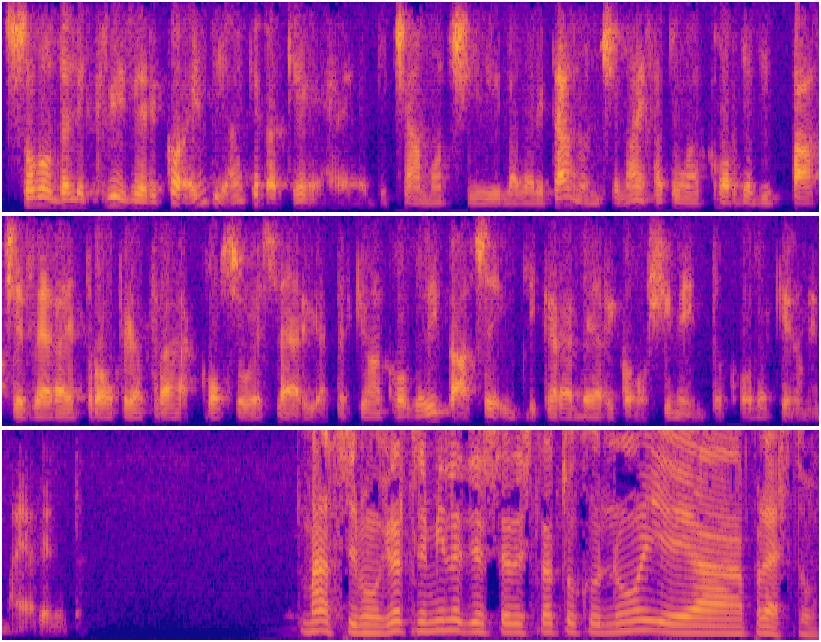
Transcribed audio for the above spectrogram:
sono delle crisi ricorrenti anche perché, eh, diciamoci la verità, non c'è mai stato un accordo di pace vera e propria tra Kosovo e Serbia, perché un accordo di pace implicherebbe il riconoscimento, cosa che non è mai avvenuta. Massimo, grazie mille di essere stato con noi e a presto.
